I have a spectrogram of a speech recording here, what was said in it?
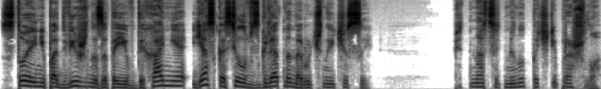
Стоя неподвижно, затаив дыхание, я скосил взгляд на наручные часы. Пятнадцать минут почти прошло.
